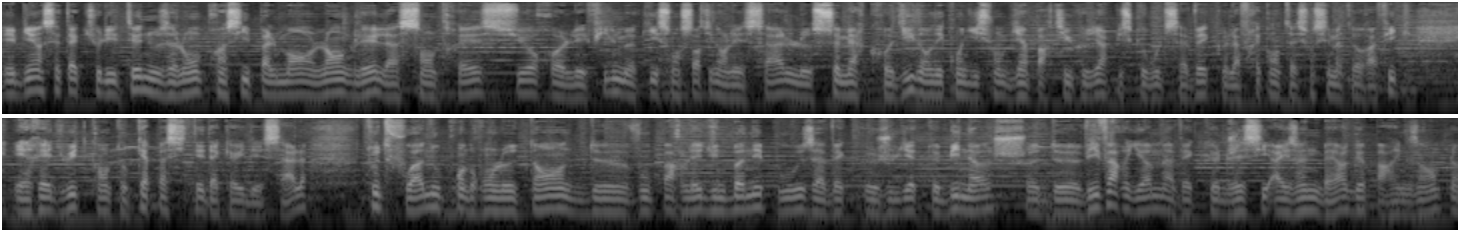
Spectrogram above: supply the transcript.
Eh bien, cette actualité, nous allons principalement l'anglais la centrer sur les films qui sont sortis dans les salles ce mercredi dans des conditions bien particulières puisque vous le savez que la fréquentation cinématographique est réduite quant aux capacités d'accueil des salles. Toutefois, nous prendrons le temps de vous parler d'une bonne épouse avec Juliette Binoche, de Vivarium avec Jesse Eisenberg par exemple,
